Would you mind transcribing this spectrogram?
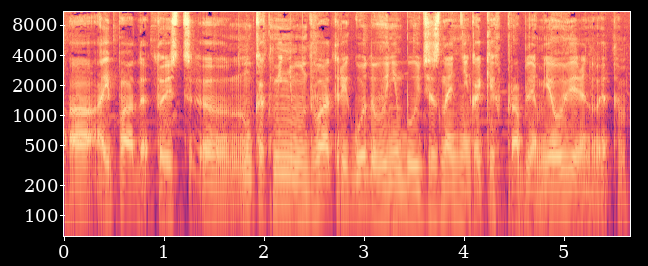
iPad. То есть, э, ну, как минимум 2-3 года вы не будете знать никаких проблем, я уверен в этом.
